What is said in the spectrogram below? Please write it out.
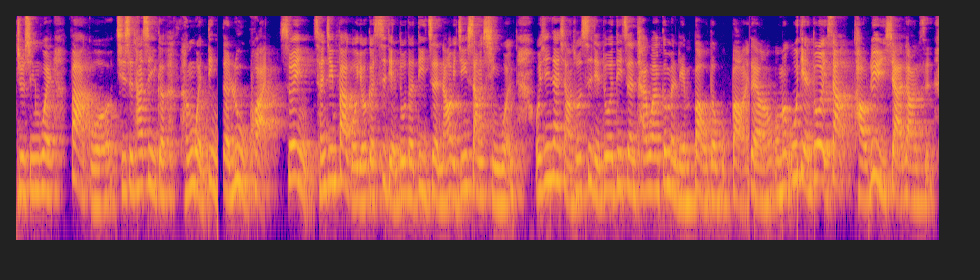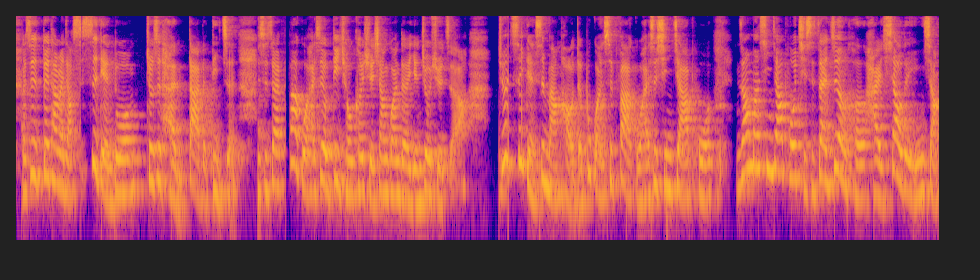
就是因为法国其实它是一个很稳定的路块，所以曾经法国有个四点多的地震，然后已经上新闻。我现在想说，四点多的地震，台湾根本连报都不报。对啊，我们五点多以上考虑一下这样子。可是对他们来讲，四点多就是很大的地震。其实，在法国还是有地球科学相关的研究学者啊。觉得这一点是蛮好的，不管是法国还是新加坡，你知道吗？新加坡其实在任何海啸的影响，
